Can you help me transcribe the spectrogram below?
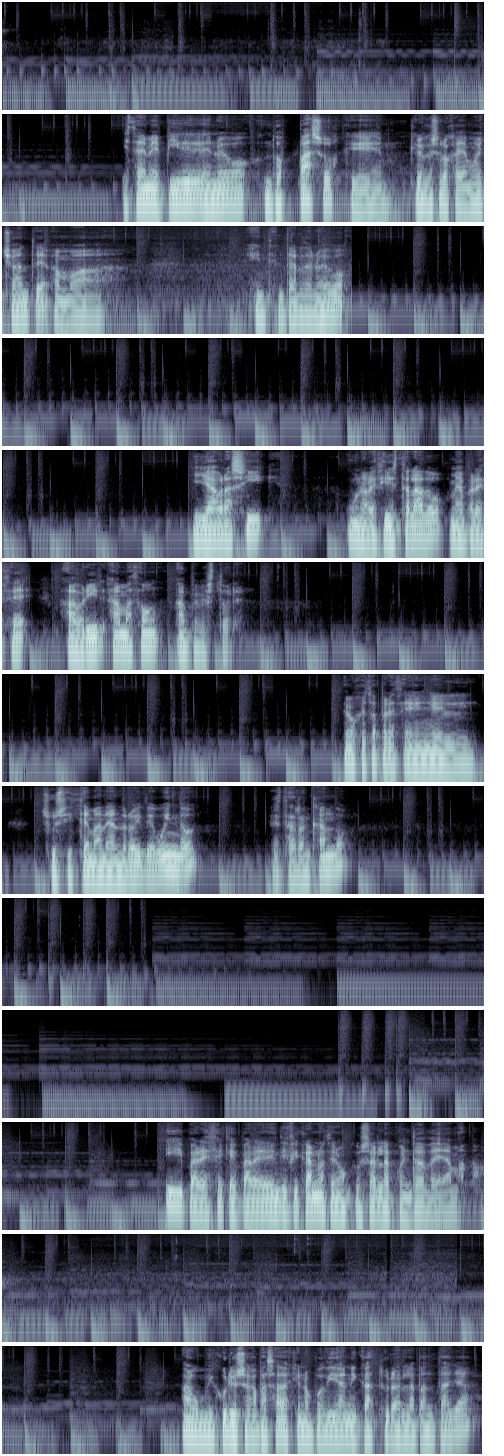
Esta vez me pide de nuevo dos pasos que creo que son los que habíamos hecho antes. Vamos a intentar de nuevo. Y ahora sí, una vez instalado, me aparece abrir Amazon App Store. Vemos que esto aparece en el subsistema de Android de Windows. Está arrancando. Y parece que para identificarnos tenemos que usar las cuentas de Amazon. Algo muy curioso que ha pasado es que no podía ni capturar la pantalla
